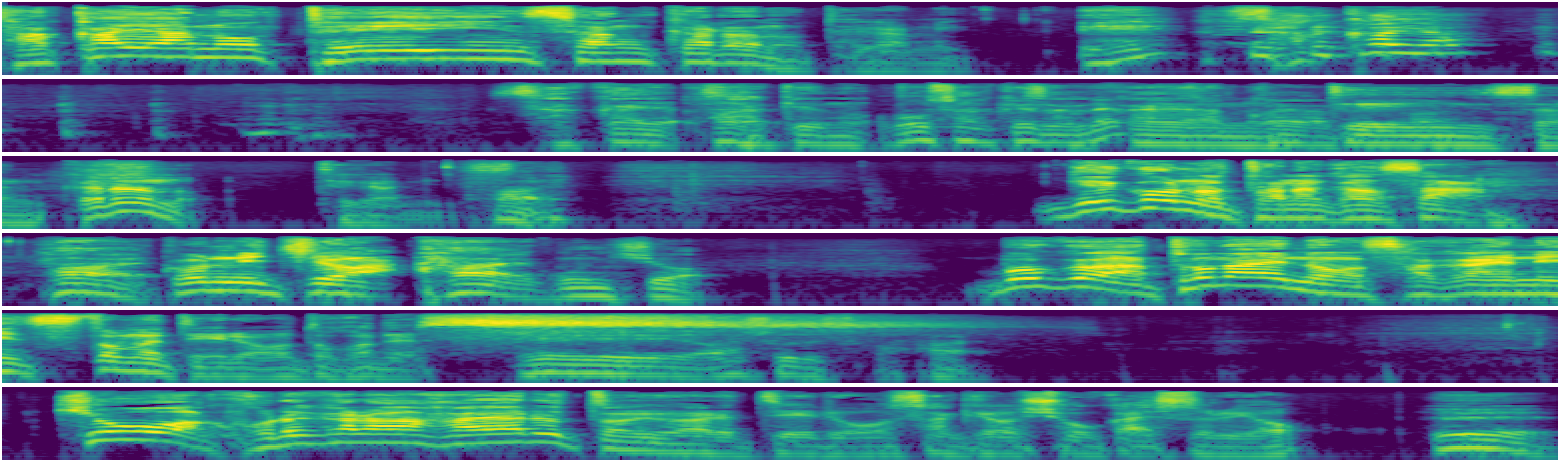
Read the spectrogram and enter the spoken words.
酒屋の店員さんからの手紙。え？酒屋？酒屋、酒の、お酒のね酒屋の店員さんからの手紙ですね。はい下戸の田中さん。はいこんにちは。はい、こんにちは。僕は都内の酒屋に勤めている男でええす。あ、そうですか。はい。今日はこれから流行ると言われているお酒を紹介するよ。え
